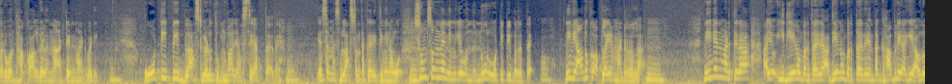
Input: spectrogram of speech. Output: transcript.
ಬರುವಂತಹ ಕಾಲ್ಗಳನ್ನು ಅಟೆಂಡ್ ಮಾಡಬೇಡಿ. ಒ ಟಿ ಪಿ ಬ್ಲಾಸ್ಟ್ಗಳು ತುಂಬ ಜಾಸ್ತಿ ಆಗ್ತಾ ಇದೆ. ಎಸ್ ಎಂ ಎಸ್ ಬ್ಲಾಸ್ಟ್ ಅಂತ ಕರಿತೀವಿ ನಾವು. ಸುಮ್ ಸುಮ್ಮನೆ ನಿಮಗೆ ಒಂದು ನೂರು ಒ ಟಿ ಪಿ ಬರುತ್ತೆ. ನೀವು ಯಾವುದಕ್ಕೂ ಅಪ್ಲೈ ಮಾಡಿರಲ್ಲ. ನೀವೇನು ಮಾಡ್ತೀರಾ? ಅಯ್ಯೋ, ಇದೇನೋ ಬರ್ತಾ ಇದೆ, ಅದೇನೋ ಬರ್ತಾ ಇದೆ ಅಂತ ಗಾಬರಿಯಾಗಿ ಯಾವುದೋ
